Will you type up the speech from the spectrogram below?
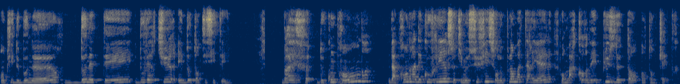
emplies de bonheur, d'honnêteté, d'ouverture et d'authenticité. Bref, de comprendre, d'apprendre à découvrir ce qui me suffit sur le plan matériel pour m'accorder plus de temps en tant qu'être.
